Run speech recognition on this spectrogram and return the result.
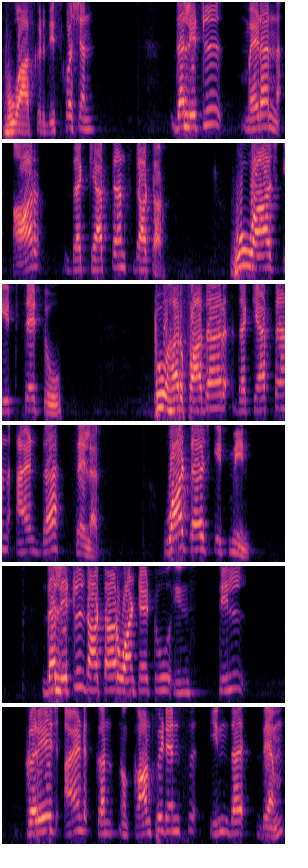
Who asked this question? The little maiden or the captain's daughter? Who was it said to? To her father, the captain, and the sailors. What does it mean? The little daughter wanted to instill courage and con- uh, confidence in the, them.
